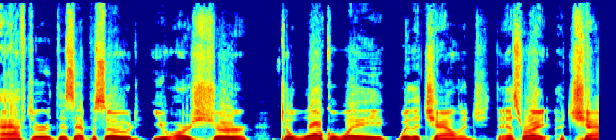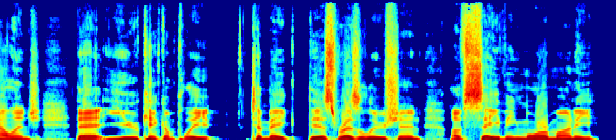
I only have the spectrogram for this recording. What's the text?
After this episode, you are sure to walk away with a challenge. That's right, a challenge that you can complete to make this resolution of saving more money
